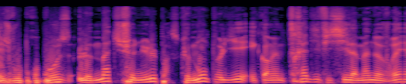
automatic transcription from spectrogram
et je vous propose le match nul parce que Montpellier est quand même très difficile à manœuvrer.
